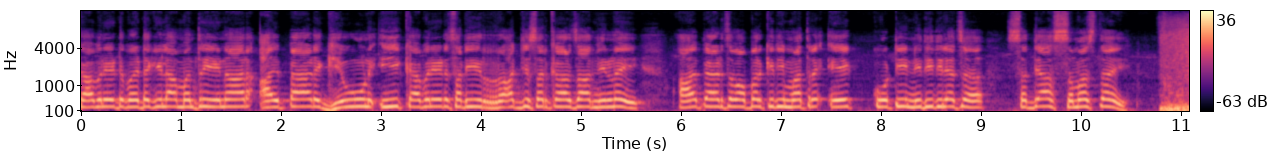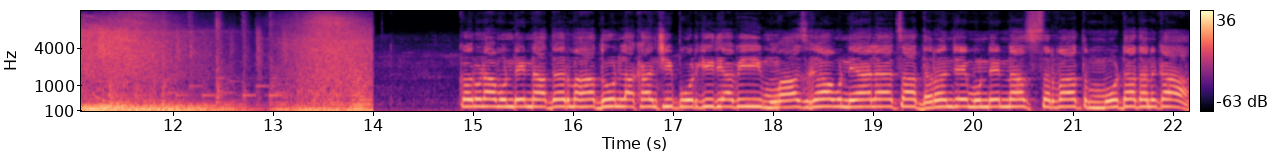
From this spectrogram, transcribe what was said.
कॅबिनेट बैठकीला मंत्री येणार. आयपॅड घेऊन ई कॅबिनेटसाठी राज्य सरकारचा निर्णय. आयपॅडचा वापर किती मात्र एक कोटी निधी दिल्याचं सध्या समजतंय. करुणा मुंडेंना दरमहा दोन लाखांची पोटगी द्यावी. माझगाव न्यायालयाचा धनंजय मुंडेंना सर्वात मोठा दणका.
